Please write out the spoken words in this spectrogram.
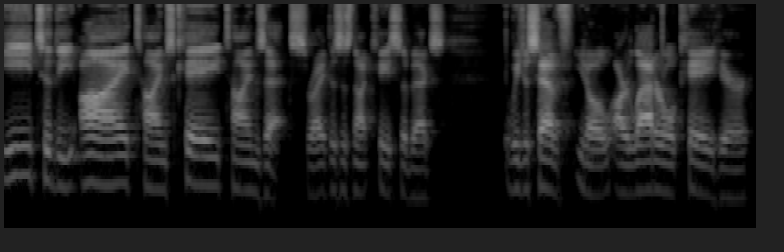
e to the i times k times x. Right. This is not k sub x. We just have you know our lateral k here.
